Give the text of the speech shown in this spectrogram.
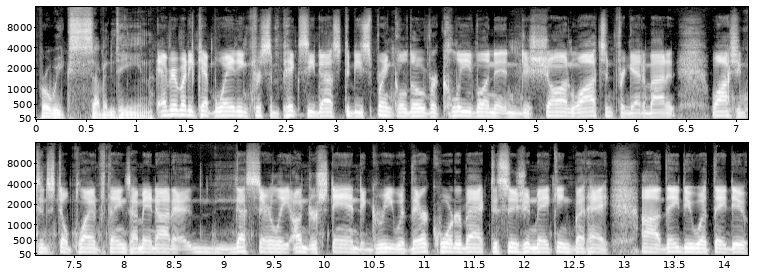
for week 17. Everybody kept waiting for some pixie dust to be sprinkled over Cleveland and Deshaun Watson. Forget about it. Washington's still playing for things. I may not uh, necessarily understand, agree with their quarterback decision making, but hey, uh, they do what they do.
